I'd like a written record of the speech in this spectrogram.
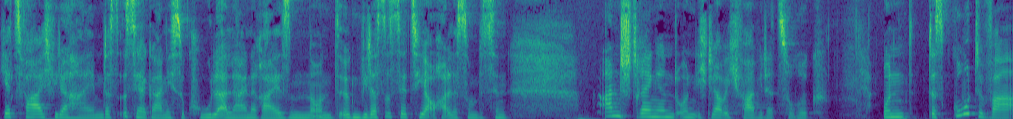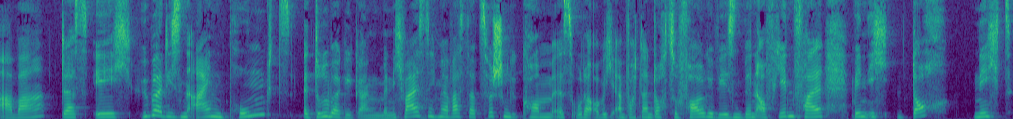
jetzt fahre ich wieder heim. Das ist ja gar nicht so cool, alleine reisen. Und irgendwie, das ist jetzt hier auch alles so ein bisschen anstrengend und ich glaube, ich fahre wieder zurück. Und das Gute war aber, dass ich über diesen einen Punkt äh, drüber gegangen bin. Ich weiß nicht mehr, was dazwischen gekommen ist oder ob ich einfach dann doch zu faul gewesen bin. Auf jeden Fall bin ich doch nicht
